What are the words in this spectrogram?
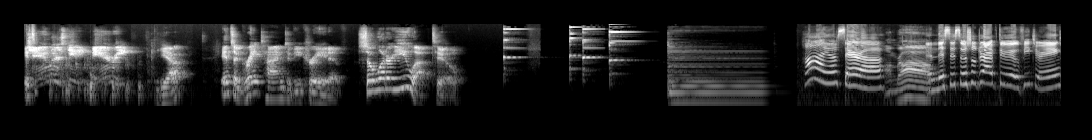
It's, Chandler's getting married. yeah. It's a great time to be creative. So what are you up to? Hi, I'm Sarah. I'm Rob. And this is Social Drive Through featuring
